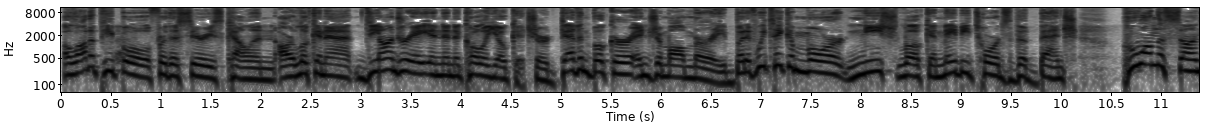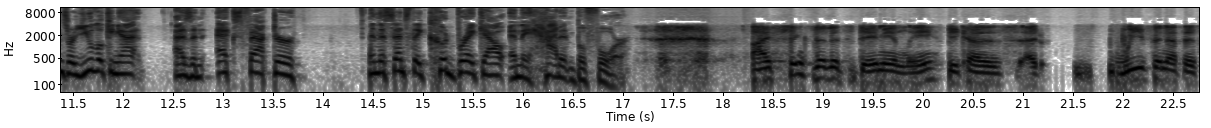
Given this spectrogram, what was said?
A lot of people for this series, Kellan, are looking at DeAndre Ayton and Nikola Jokic or Devin Booker and Jamal Murray. But if we take a more niche look and maybe towards the bench, who on the Suns are you looking at as an X factor in the sense they could break out and they hadn't before? I think that it's Damion Lee because uh, we've been at this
